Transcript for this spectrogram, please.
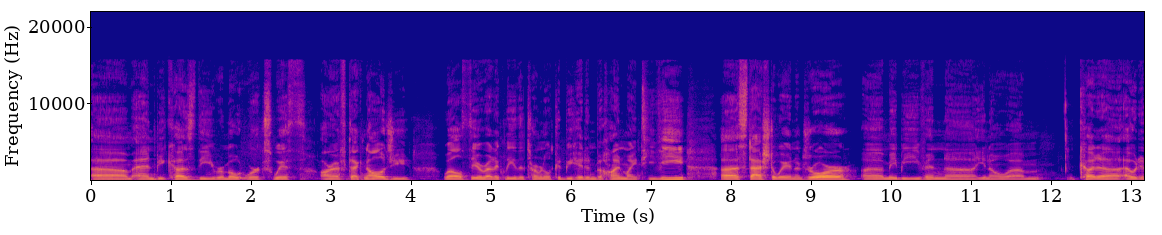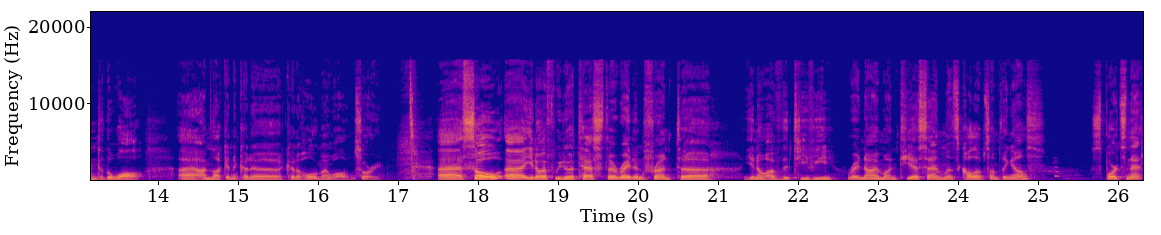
Um, and because the remote works with RF technology, well, theoretically, the terminal could be hidden behind my TV, uh, stashed away in a drawer, uh, maybe even, uh, you know, um, cut uh, out into the wall. I'm not going to cut a cut a hole in my wall. I'm sorry. so, you know, if we do a test right in front you know, of the TV. Right now I'm on TSN. Let's call up something else. Sportsnet.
